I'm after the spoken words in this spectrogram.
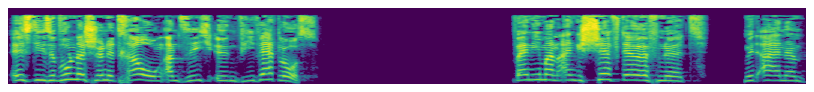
ist diese wunderschöne Trauung an sich irgendwie wertlos. Wenn jemand ein Geschäft eröffnet mit einem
